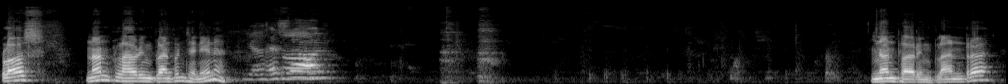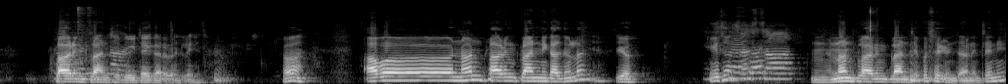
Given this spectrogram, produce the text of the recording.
plus non flowering plant पनि छ नि होइन नन फ्लावरिङ प्लान्ट र फ्लावरिङ प्लान्ट चाहिँ दुइटै गरेर लेखेको छ हो अब नन फ्लावरिङ प्लान्ट निकालिदिउँ ल यो के छ नन फ्लावरिङ प्लान्ट चाहिँ कसरी हुन्छ भने चाहिँ नि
